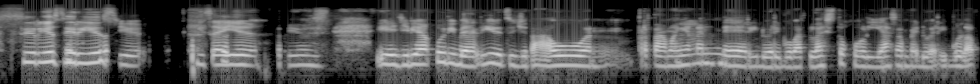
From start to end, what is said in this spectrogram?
Serius serius ya. Bisa ya. Serius. Iya, jadi aku di Bali udah tujuh tahun. Pertamanya kan dari 2014 tuh kuliah sampai 2018.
